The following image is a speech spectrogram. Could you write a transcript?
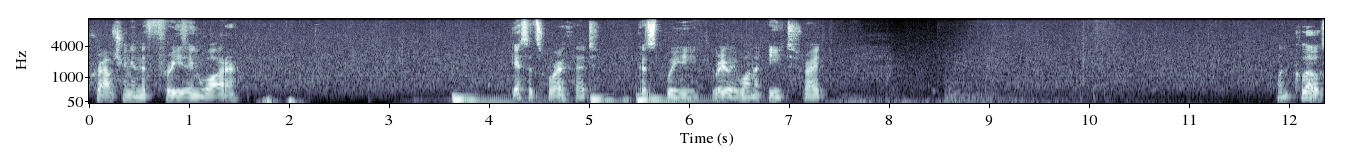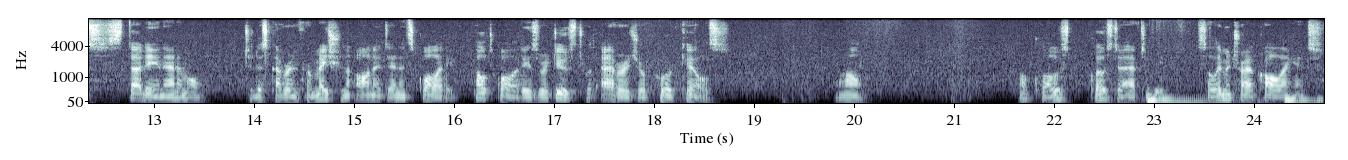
Crouching in the freezing water. Guess it's worth it, because we really want to eat, right? When close, study an animal to discover information on it and its quality. Health quality is reduced with average or poor kills. Oh. How close close do I have to be? So let me try calling it.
